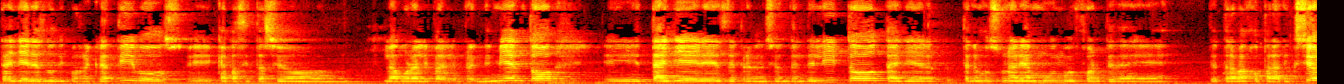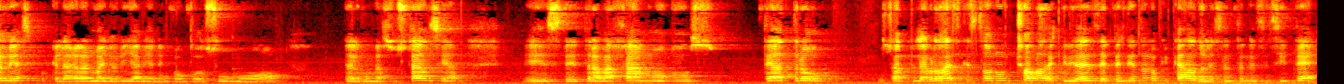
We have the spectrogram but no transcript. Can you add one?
talleres lúdicos recreativos, eh, capacitación laboral y para el emprendimiento, eh, talleres de prevención del delito, taller, tenemos un área muy, muy fuerte de de trabajo para adicciones, porque la gran mayoría vienen con consumo de alguna sustancia. Este, trabajamos teatro, o sea, la verdad es que son un chorro de actividades dependiendo de lo que cada adolescente necesite,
